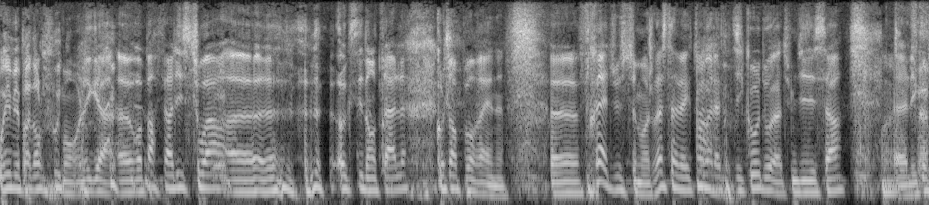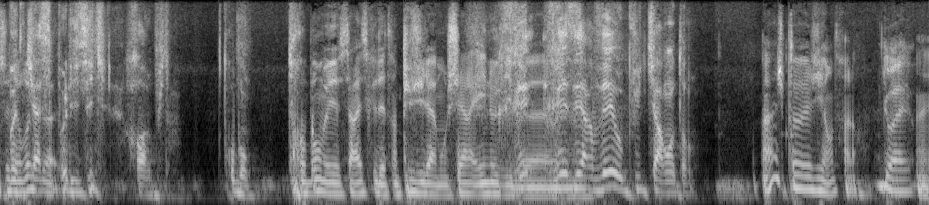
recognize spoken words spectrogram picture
Oui, mais pas dans le foot. Bon, les gars, euh, on va pas refaire l'histoire euh, occidentale, contemporaine. Euh, Fred, justement, je reste avec toi. L'Atlético, doit- tu me disais ça. Euh, les coachs généreux, podcast politique. Oh putain, trop bon. Trop bon, mais ça risque d'être un pugilat, mon cher, et inaudible. Ré- Euh, Réservé aux plus de 40 ans. ah, je peux, j'y entre alors. Ouais. Ouais.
